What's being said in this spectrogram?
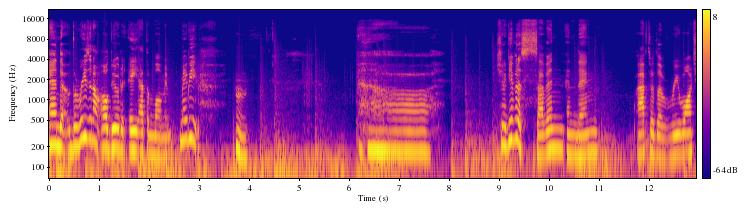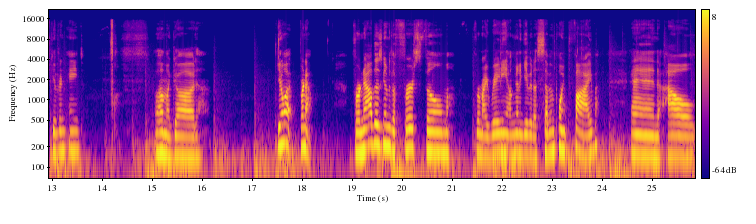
and the reason I'll, do it at eight at the moment, maybe, hmm. Uh, should I give it a seven and then after the rewatch give it an eight? Oh my god. You know what? For now, for now, this is going to be the first film for my rating. I'm going to give it a 7.5. And I'll,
